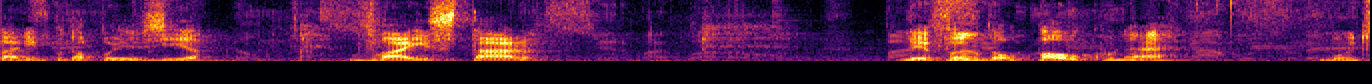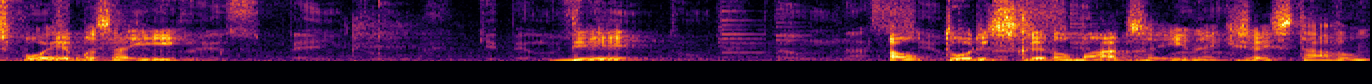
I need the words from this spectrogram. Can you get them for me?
Garimpo da Poesia vai estar levando ao palco, né? Muitos poemas aí de autores renomados aí, né, que já estavam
